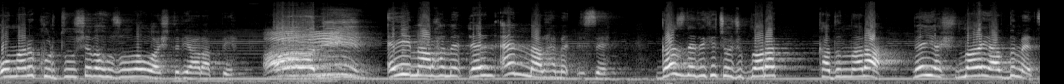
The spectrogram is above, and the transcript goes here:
Onları kurtuluşa ve huzura ulaştır ya Rabbi. Amin. Ey merhametlerin en merhametlisi. Gazze'deki çocuklara, kadınlara ve yaşlılara yardım et.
